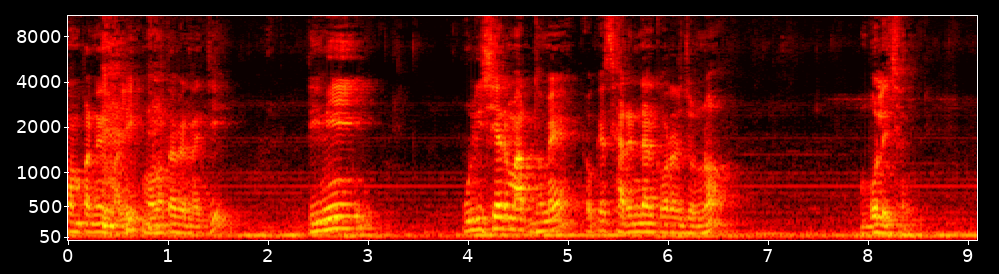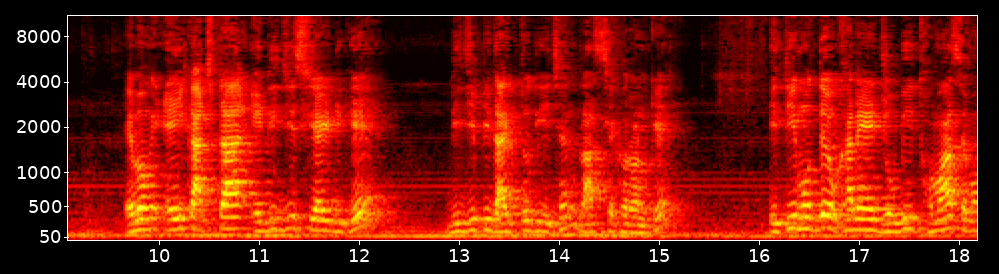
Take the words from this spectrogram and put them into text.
কোম্পানির মালিক মমতা ব্যানার্জি, তিনি পুলিশের মাধ্যমে ওকে স্যারেন্ডার করার জন্য বলেছেন। এবং এই কাজটা এডিজি সিআইডিকে ডিজিপি দায়িত্ব দিয়েছেন রাজশেখরনকে। ইতিমধ্যে ওখানে জবি থমাস এবং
